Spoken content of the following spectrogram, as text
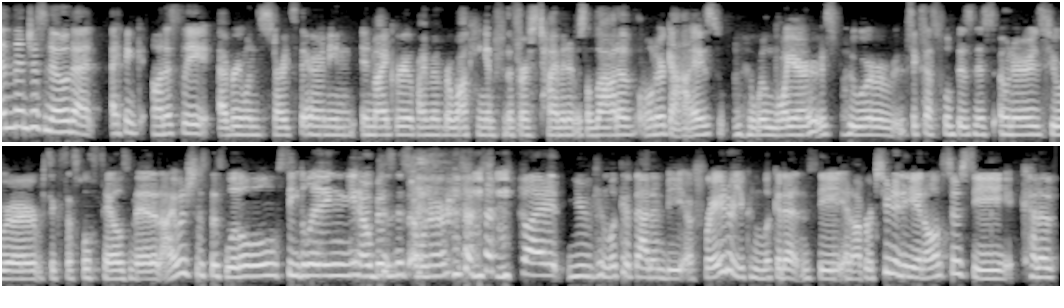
And then just know that I think honestly, everyone starts there. I mean, in my group, I remember walking in for the first time and it was a lot of older guys who were lawyers, who were successful business owners, who were successful salesmen. And I was just this little seedling, you know, business owner. but you can look at that and be afraid or you can look at it and see an opportunity and also see kind of,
